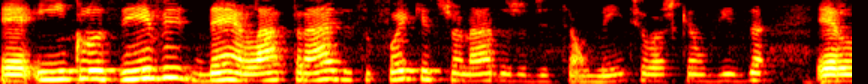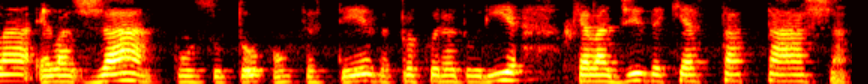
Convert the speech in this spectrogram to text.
É, e, inclusive, né, lá atrás, isso foi questionado judicialmente. Eu acho que a Anvisa ela, ela já consultou, com certeza, a Procuradoria. O que ela diz é que esta taxa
